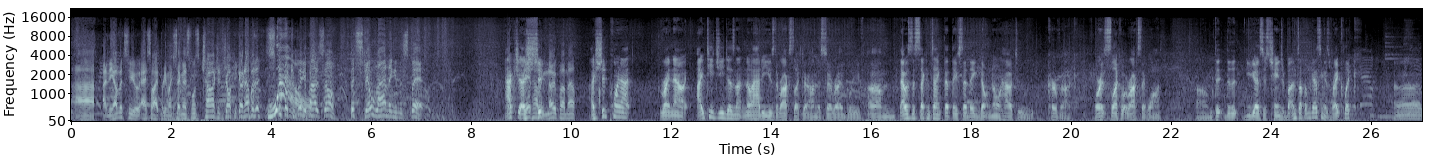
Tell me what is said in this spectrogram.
Uh, and the other two SI pretty much saving this. One's charge and Jockey going up with it. Wow. completely bounced off, but still landing in the spit. Actually, I should no. I should point out right now, ITG does not know how to use the rock selector on this server. I believe um, that was the second tank that they said they don't know how to curve rock or select what rocks they want. Um, did, did it, you guys just change the buttons up? I'm guessing is right click, uh,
